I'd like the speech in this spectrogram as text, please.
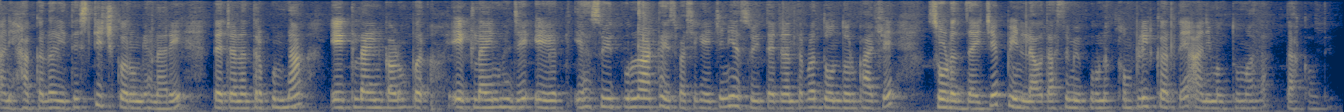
आणि हा कलर इथे स्टिच करून घेणार आहे. त्याच्यानंतर पुन्हा एक लाईन काढून पर एक लाईन म्हणजे एक ह्या सुईत पूर्ण अठ्ठावीस फाशे घ्यायचे आणि ह्या सुईत त्याच्यानंतर परत दोन दोन फाशे सोडत जायचे. पिन लावत असं मी पूर्ण कंप्लीट करते आणि मग तुम्हाला दाखवते.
